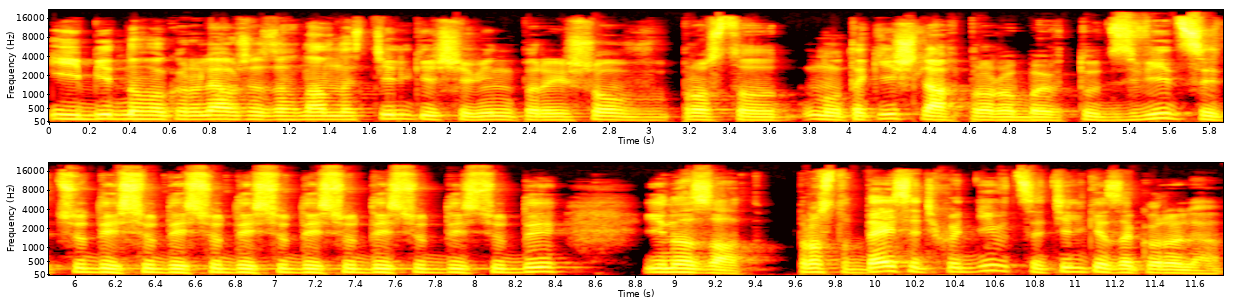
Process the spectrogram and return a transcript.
і бідного короля вже загнав настільки, що він перейшов просто ну, такий шлях проробив. Тут звідси, сюди, сюди, сюди, сюди, сюди, сюди, сюди і назад. Просто 10 ходів це тільки за короля.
